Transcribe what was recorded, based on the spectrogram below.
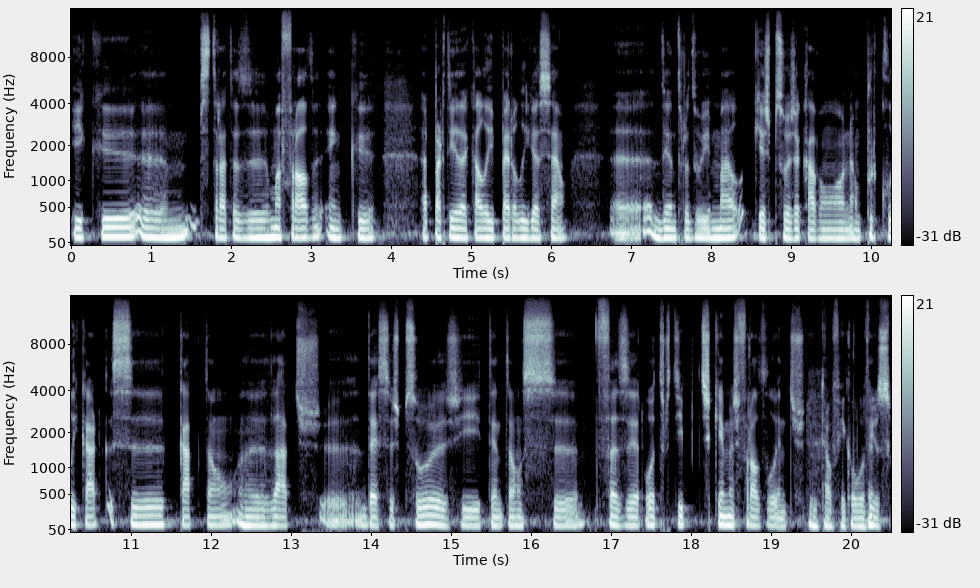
e que uh, se trata de uma fraude em que, a partir daquela hiperligação, uh, dentro do e-mail que as pessoas acabam ou não por clicar se captam uh, dados uh, dessas pessoas e tentam se fazer outro tipo de esquemas fraudulentos. Então fica o aviso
